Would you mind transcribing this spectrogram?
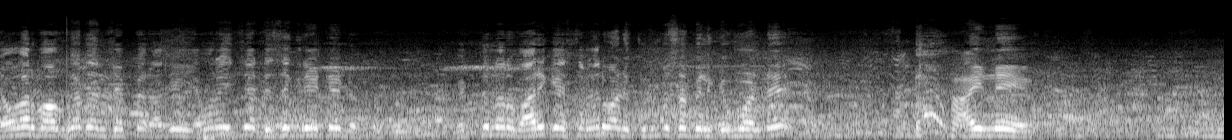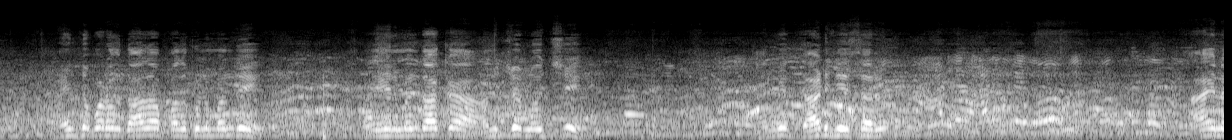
జవహర్ బాబు గారు అని చెప్పారు అది ఎవరైతే డిసిగ్రేటెడ్ వ్యక్తులున్నారో వారికి వేస్తారు కానీ వాడి కుటుంబ సభ్యులకి ఇవ్వమంటే ఆయన్ని ఆయనతో పాటు దాదాపు పదకొండు మంది పదిహేను మంది దాకా అనుచరులు వచ్చి ఆయన మీద దాడి చేశారు. ఆయన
